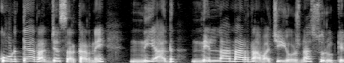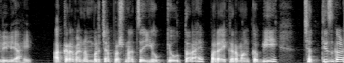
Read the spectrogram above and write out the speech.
कोणत्या राज्य सरकारने नियाद नेल्लानार नावाची योजना सुरू केलेली आहे? अकराव्या नंबरच्या प्रश्नाचं योग्य उत्तर आहे. पर्याय क्रमांक बी छत्तीसगड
